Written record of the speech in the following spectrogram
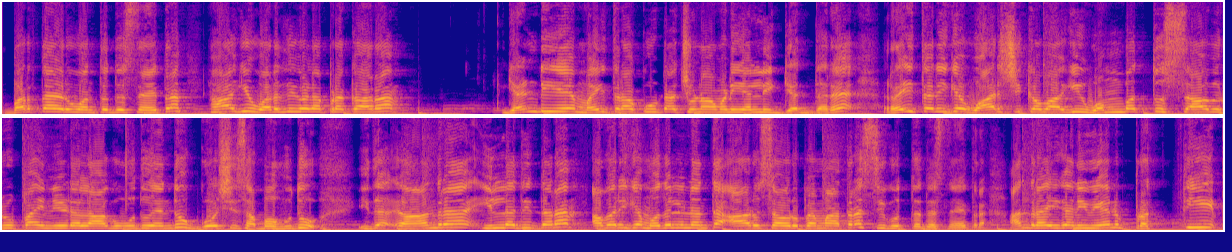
ಬರ್ತಾ ಇರುವಂತದ್ದು ಸ್ನೇಹಿತರೆ. ಹಾಗೆ ವರದಿಗಳ ಪ್ರಕಾರ ಎನ್ ಡಿ ಎ ಮೈತ್ರಾಕೂಟ ಚುನಾವಣೆಯಲ್ಲಿ ಗೆದ್ದರೆ ರೈತರಿಗೆ ವಾರ್ಷಿಕವಾಗಿ ಒಂಬತ್ತು ಸಾವಿರ ರೂಪಾಯಿ ನೀಡಲಾಗುವುದು ಎಂದು ಘೋಷಿಸಬಹುದು. ಇದ, ಅಂದ್ರೆ ಇಲ್ಲದಿದ್ದರೆ ಅವರಿಗೆ ಮೊದಲಿನಂತೆ ಆರು ಸಾವಿರ ರೂಪಾಯಿ ಮಾತ್ರ ಸಿಗುತ್ತದೆ ಸ್ನೇಹಿತರೆ. ಅಂದ್ರೆ ಈಗ ನೀವೇನು ಪ್ರತಿ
